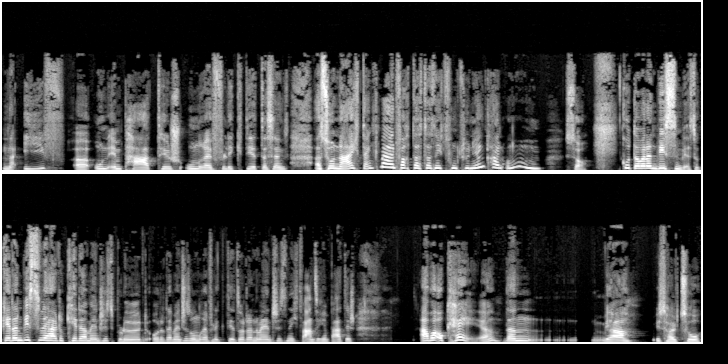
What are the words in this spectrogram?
naiv, äh, unempathisch, unreflektiert, dass sie sagen, also na, ich denke mir einfach, dass das nicht funktionieren kann. Mm. So, gut, aber dann wissen wir es, okay? Dann wissen wir halt, okay, der Mensch ist blöd oder der Mensch ist unreflektiert oder der Mensch ist nicht wahnsinnig empathisch. Aber okay, ja, dann, ja, ist halt so,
